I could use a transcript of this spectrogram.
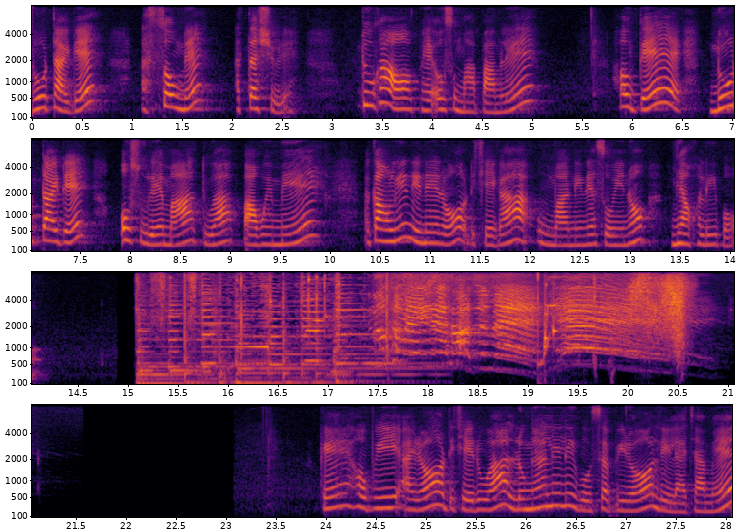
နိုးတိုက်တယ်အစုံနဲ့အသက်ရှူတယ်သူကရောဘယ်အုပ်စုမှာပါမလဲဟုတ်တယ်နိုးတိုက်တဲ့အုပ်စုထဲမှာသူကပါဝင်မယ် အကောင်လေးအနေနဲ့တော့ဒီချေကဥမာအနေနဲ့ဆိုရင်တော့မြောက်ကလေးပေါ့လူခမဲနဲ့စားခြင်းပဲเย้ကဲဟုတ်ပြီအဲ့တော့ဒီချေတို့ကလုပ်ငန်းလေးလေးကိုဆက်ပြီးတော့လေ့လာကြမယ်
